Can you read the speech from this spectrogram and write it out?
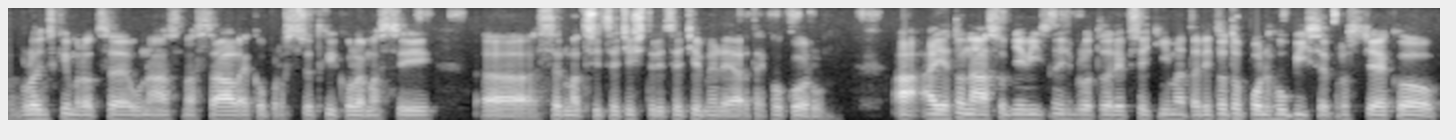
V loňském roce u nás nasál jako prostředky kolem asi uh, 37-40 miliard jako korun. A, a je to násobně víc, než bylo to tady předtím a tady toto podhoubí se prostě jako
